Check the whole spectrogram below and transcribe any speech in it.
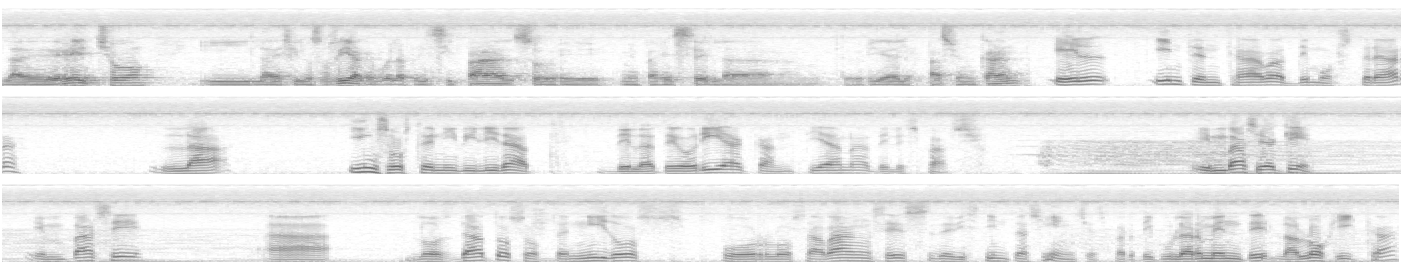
la de Derecho y la de Filosofía, que fue la principal sobre, me parece, la teoría del espacio en Kant. Él intentaba demostrar la insostenibilidad de la teoría kantiana del espacio. ¿En base a qué? En base a los datos obtenidos por los avances de distintas ciencias, particularmente la lógica,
